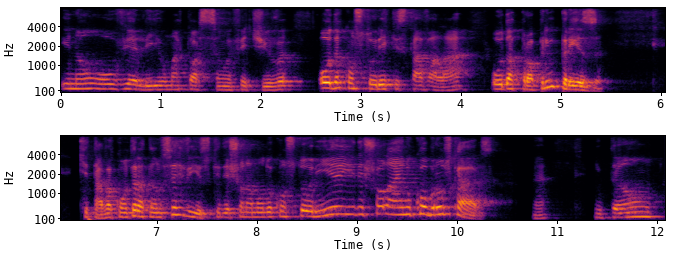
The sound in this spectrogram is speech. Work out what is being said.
e não houve ali uma atuação efetiva ou da consultoria que estava lá ou da própria empresa que estava contratando serviço, que deixou na mão da consultoria e deixou lá e não cobrou os caras. Né? Então,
